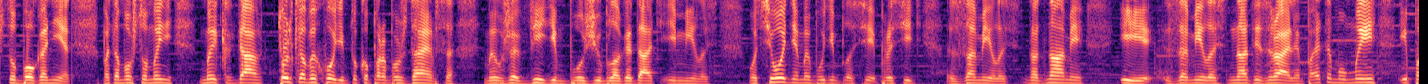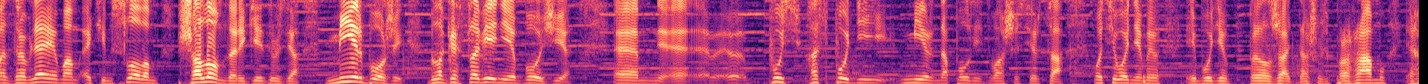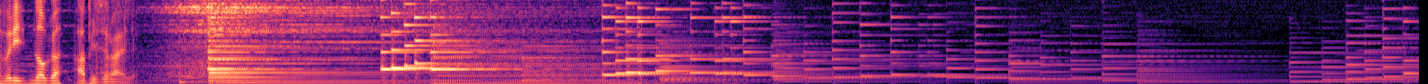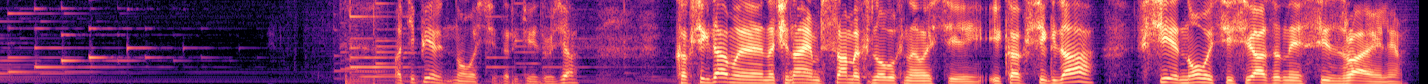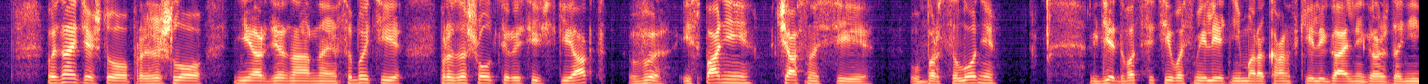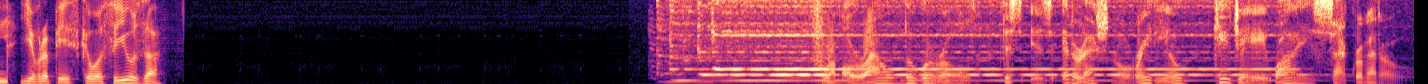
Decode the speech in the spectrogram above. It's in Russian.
что Бога нет. Потому что мы, мы когда только выходим, только пробуждаемся, мы уже видим Божью благодать и милость. Вот сегодня мы будем просить за милость над нами и за милость над Израилем. Поэтому мы и поздравляем вам этим словом. Шалом, дорогие друзья. Мир Божий, благословение Божье. Эм, э, э, пусть Господний мир наполнит ваши сердца. Вот сегодня мы и будем продолжать нашу программу и говорить много об Израиле. А теперь новости, дорогие друзья. Как всегда, мы начинаем с самых новых новостей. И как всегда, все новости связаны с Израилем. Вы знаете, что произошло неординарное событие. Произошел террористический акт в Испании, в частности, в Барселоне, где 28-летний марокканский легальный гражданин Европейского Союза – This is International Radio, KJY Sacramento.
